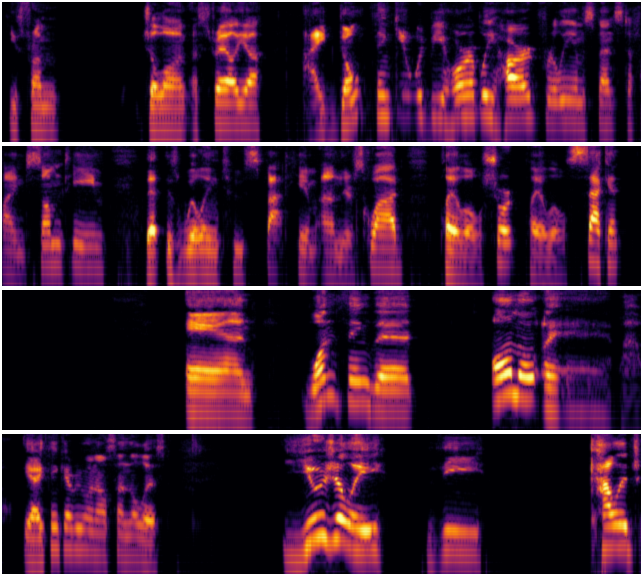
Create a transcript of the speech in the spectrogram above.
he's from Geelong, Australia. I don't think it would be horribly hard for Liam Spence to find some team that is willing to spot him on their squad, play a little short, play a little second. And one thing that almost, uh, wow, yeah, I think everyone else on the list, usually the college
